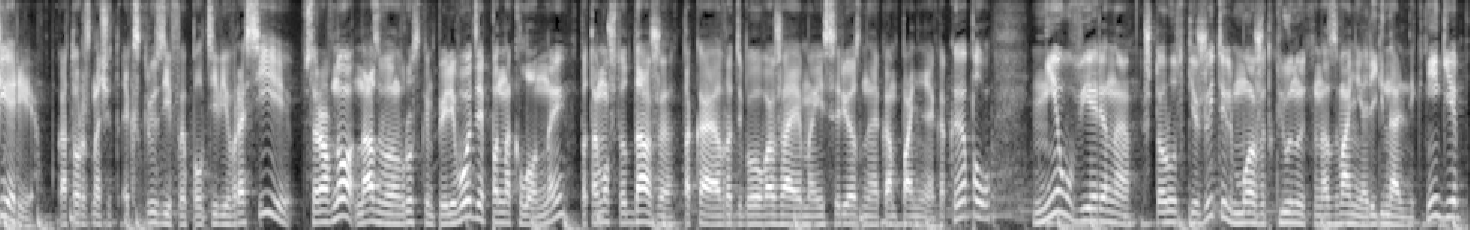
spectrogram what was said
Черри, который, значит, эксклюзив Apple TV в России, все равно назван в русском переводе по наклонной, потому что даже такая вроде бы уважаемая и серьезная компания, как Apple, не уверена, что русский житель может клюнуть на название оригинальной книги,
